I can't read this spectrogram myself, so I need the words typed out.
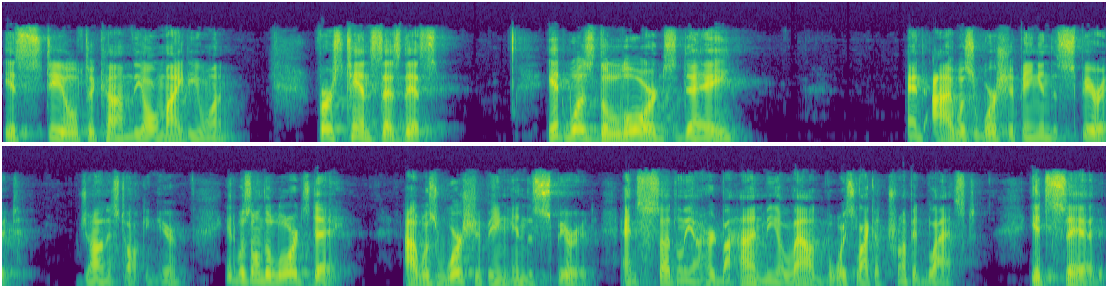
is still to come, the Almighty One. Verse 10 says this It was the Lord's day, and I was worshiping in the Spirit. John is talking here. It was on the Lord's day. I was worshiping in the Spirit, and suddenly I heard behind me a loud voice like a trumpet blast. It said,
